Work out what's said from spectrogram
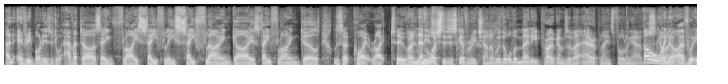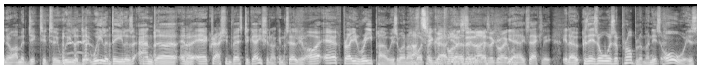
and everybody's little avatar saying "fly safely," "safe flying guys," "safe flying girls." Well, that's not quite right too. Well, I never watched the Discovery Channel with all the many programs about aeroplanes falling out of the Oh, sky. you know, I've you know, I'm addicted to wheeler de- wheeler dealers and uh, you know, air crash investigation. I can tell you, or airplane repo is one I'm watching. That's a good that. one, Yeah, that's it? That is a great yeah, one. Yeah, exactly. You know, because there's always a problem, and it's always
